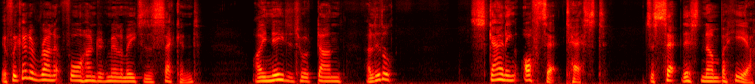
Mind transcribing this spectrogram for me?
If we're going to run at 400 millimeters a second, I needed to have done a little scanning offset test to set this number here.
